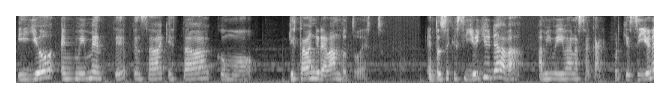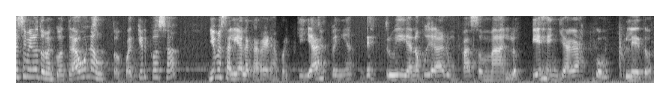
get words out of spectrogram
Y yo en mi mente pensaba que estaba como que estaban grabando todo esto. Entonces que si yo lloraba, a mí me iban a sacar, porque si yo en ese minuto me encontraba un auto, cualquier cosa, yo me salía a la carrera, porque ya venía destruida, no podía dar un paso más, los pies en llagas completos.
